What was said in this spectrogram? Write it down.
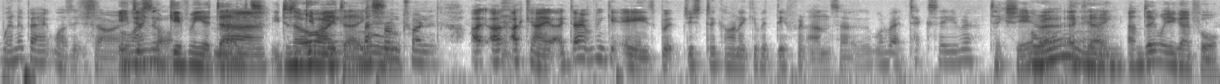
When about was it? Sorry. He Oh, doesn't give me a date. No. He doesn't No, give me I- a date. That's what I'm trying to. I, I, okay, I don't think it is, but just to kind of give a different answer, what about Texera? Teixeira. Oh. Okay. Andy, what are you going for?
